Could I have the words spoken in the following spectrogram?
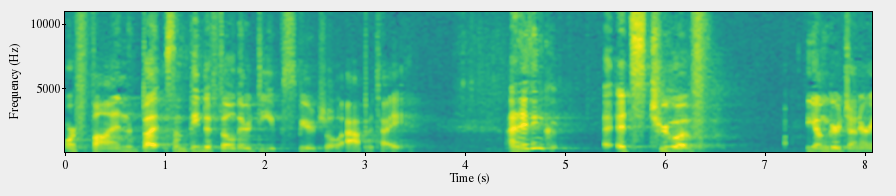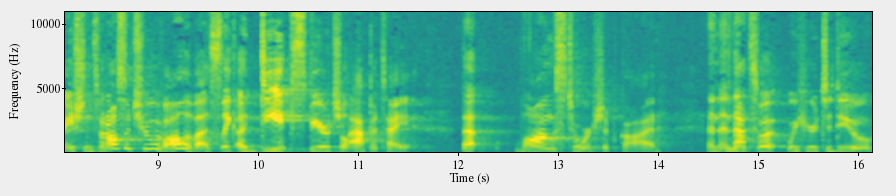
or fun, but something to fill their deep spiritual appetite. And I think it's true of younger generations, but also true of all of us like a deep spiritual appetite that longs to worship God. And, and that's what we're here to do.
